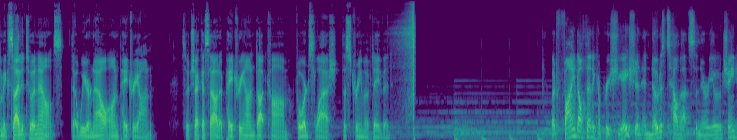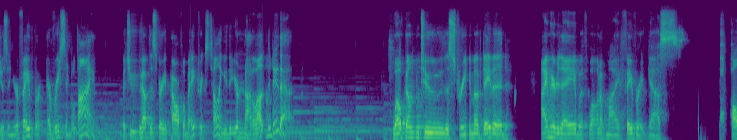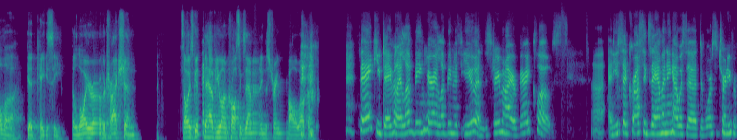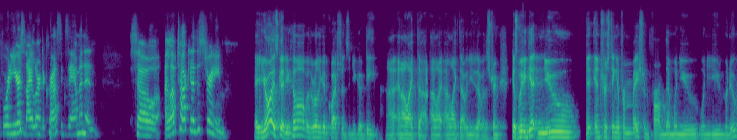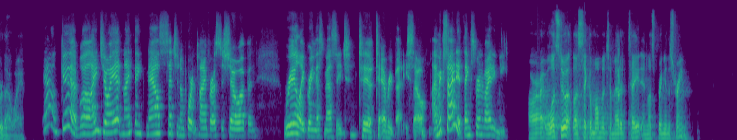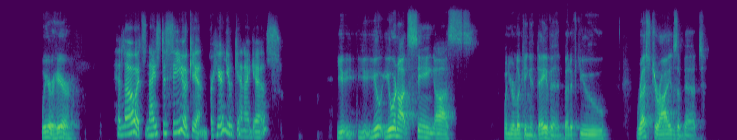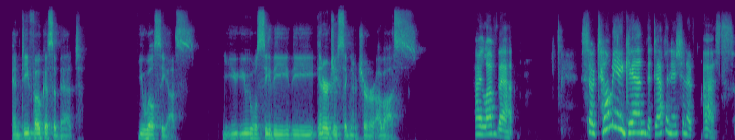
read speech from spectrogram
I'm excited to announce that we are now on Patreon. So check us out at patreon.com forward slash the stream of David. But find authentic appreciation and notice how that scenario changes in your favor every single time. But you have this very powerful matrix telling you that you're not allowed to do that. Welcome to the stream of David. I'm here today with one of my favorite guests, Paula Kidd Casey, the lawyer of attraction. It's always good to have you on cross examining the stream, Paula. Welcome. Thank you, David. I love being here. I love being with you, and the stream and I are very close. Uh, and you said cross examining. I was a divorce attorney for 40 years, and I learned to cross examine. And so I love talking to the stream. Yeah, you're always good. You come up with really good questions and you go deep, and I, and I like that. I like I like that when you do that with the stream because we get new, interesting information from them when you when you maneuver that way. Yeah, good. Well, I enjoy it, and I think now's such an important time for us to show up and really bring this message to to everybody. So I'm excited. Thanks for inviting me. All right. Well, let's do it. Let's take a moment to meditate and let's bring in the stream. We are here. Hello, it's nice to see you again or hear you again, I guess. You you you you are not seeing us when you're looking at David, but if you rest your eyes a bit and defocus a bit, you will see us. You you will see the the energy signature of us. I love that. So tell me again the definition of us.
